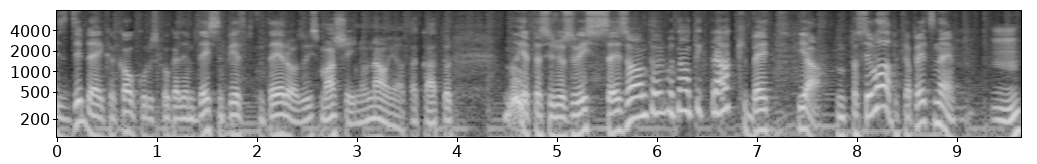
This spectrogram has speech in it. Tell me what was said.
es dzirdēju, ka kaut kur uz kaut kādiem 10, 15 eiro uz visu mašīnu nu, nav jau tā kā tur. Nu, ja tas ir uz visu sezonu, tad varbūt nav tik traki, bet jā, nu, tas ir labi. Kāpēc ne? Mm.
